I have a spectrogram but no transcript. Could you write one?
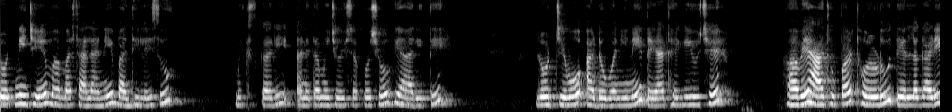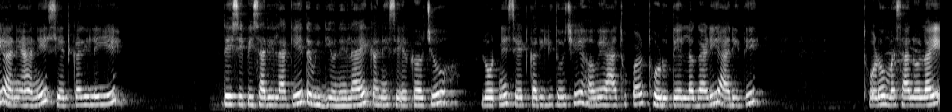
લોટની જેમ આ મસાલાને બાંધી લઈશું. મિક્સ કરી અને તમે જોઈ શકો છો કે આ રીતે લોટ જેવો આડો બનીને તૈયાર થઈ ગયું છે. હવે હાથ ઉપર થોડું તેલ લગાડી અને આને સેટ કરી લઈએ. રેસીપી સારી લાગે તો વિડીયોને લાઇક અને શેર કરજો. લોટને સેટ કરી લીધો છે. હવે હાથ ઉપર થોડું તેલ લગાડી આ રીતે થોડો મસાલો લઈ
